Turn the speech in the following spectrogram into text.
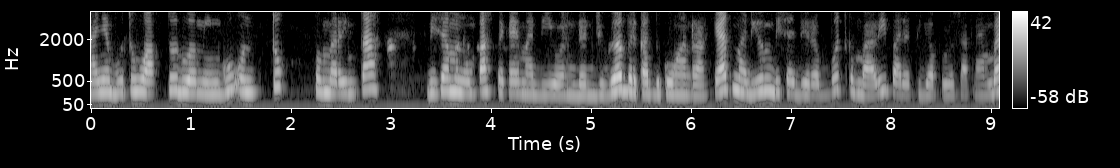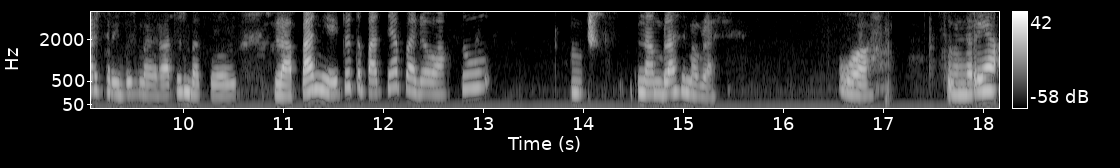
Hanya butuh waktu dua minggu untuk pemerintah bisa menumpas PKI Madiun dan juga berkat dukungan rakyat Madiun bisa direbut kembali pada 30 September 1948 yaitu tepatnya pada waktu 1615. Wah, sebenarnya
